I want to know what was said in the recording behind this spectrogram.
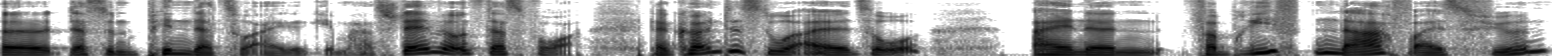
äh, dass du einen PIN dazu eingegeben hast. Stellen wir uns das vor. Dann könntest du also einen verbrieften Nachweis führen,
